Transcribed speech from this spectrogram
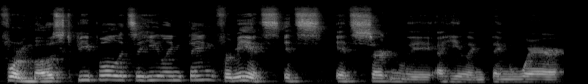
for most people it's a healing thing. For me it's it's it's certainly a healing thing where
